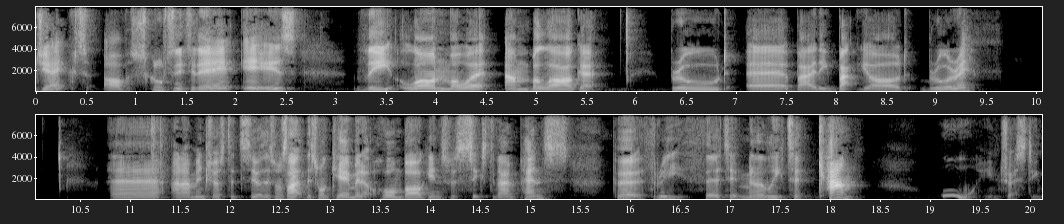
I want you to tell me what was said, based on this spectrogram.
subject of scrutiny today is the Lawnmower Amber Lager, brewed uh, by the Backyard Brewery. Uh, and I'm interested to see what this one's like. This one came in at home bargains for 69 pence per 330 milliliter can. Ooh, interesting.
